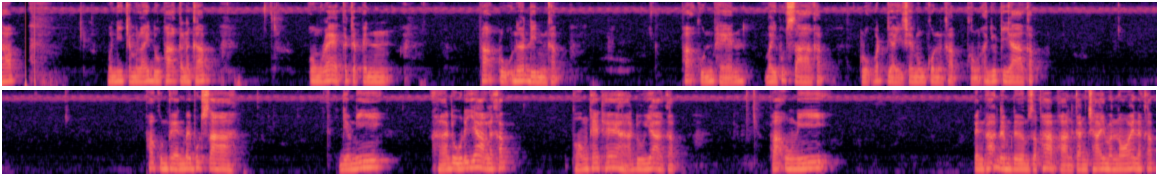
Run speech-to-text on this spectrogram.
ครับ วันนี้จะมาไลฟ์ดูพระกันนะครับ องค์แรกก็จะเป็นพระกรุเนื้อดินครับ พระขุนแผนใบพุทราครับกรุวัดใหญ่ชัยมงคลครับของอยุธยาครับ พระขุนแผนใบพุทราเดี๋ยวนี้หาดูได้ยากแล้วครับ ของแท้ๆหาดูยากครับ พระองค์นี้ เป็นพระเดิมๆสภาพผ่านการใช้มาน้อยนะครับ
